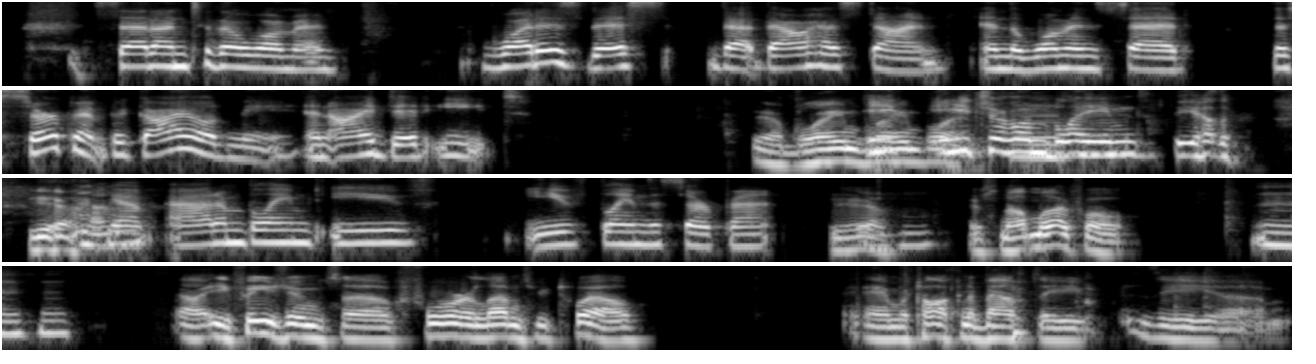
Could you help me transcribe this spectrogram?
said unto the woman, What is this that thou hast done? And the woman said, The serpent beguiled me, and I did eat. Yeah, blame, blame, blame. Each of them Mhm. blamed the other. yeah, Uh-huh. Yep. Adam blamed Eve. Eve blamed the serpent. yeah. Mhm. It's not my fault. hmm uh, Ephesians uh, 4 11 through 12. And we're talking about the, the um,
